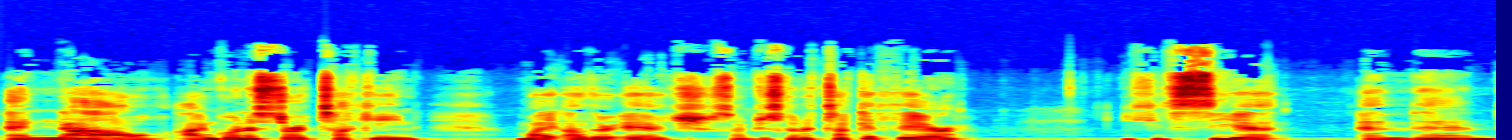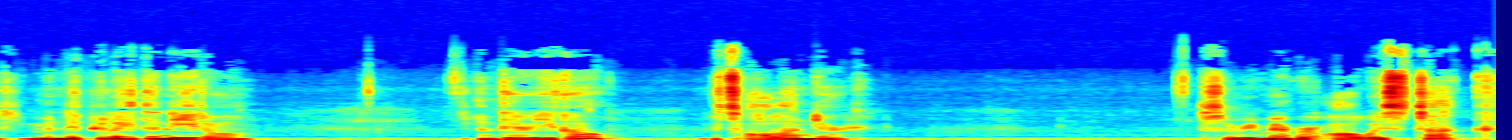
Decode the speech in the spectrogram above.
and now I'm going to start tucking my other edge. So I'm just going to tuck it there, you can see it, and then manipulate the needle, and there you go. It's all under. So remember, always tuck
